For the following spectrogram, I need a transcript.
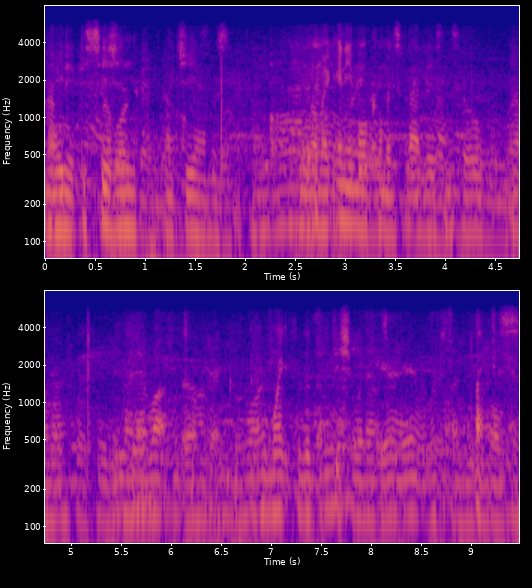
made decision by GMs. Okay? We'll not make any more comments about this until you we know rightful time. We can wait for the official announcement. Thanks.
